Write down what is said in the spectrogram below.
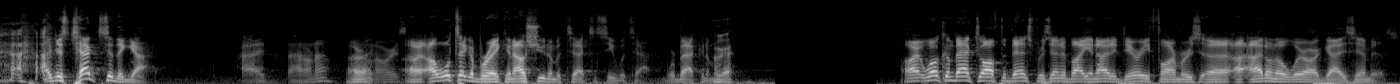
I just texted the guy. I I don't know. All I right. don't know where he's All right. I will take a break and I'll shoot him a text and see what's happening. We're back in a moment. Okay. All right. Welcome back to Off the Bench presented by United Dairy Farmers. Uh, I, I don't know where our guy Zim is.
